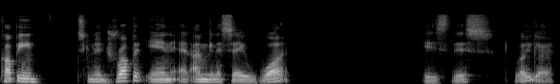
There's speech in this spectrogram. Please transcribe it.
copy. It's going to drop it in and I'm going to say, what is this logo?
